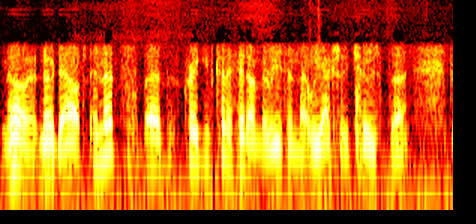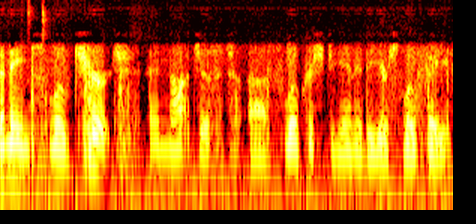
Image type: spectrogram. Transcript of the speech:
No, no doubt, and that's uh, Craig. You've kind of hit on the reason that we actually chose the the name Slow Church and not just uh, Slow Christianity or Slow Faith.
